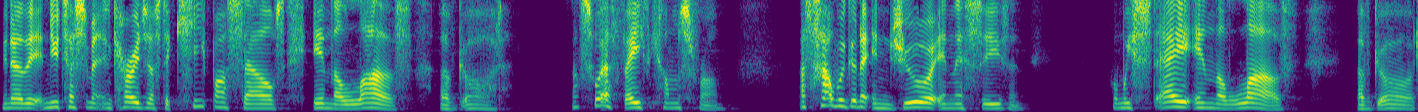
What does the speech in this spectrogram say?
You know, the New Testament encourages us to keep ourselves in the love of God. That's where faith comes from. That's how we're going to endure in this season. When we stay in the love of God.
